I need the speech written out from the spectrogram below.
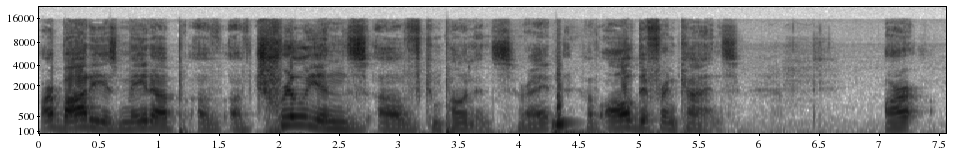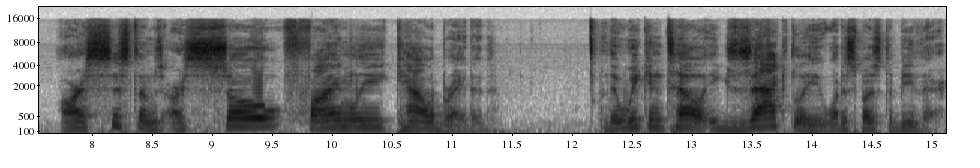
our body is made up of, of trillions of components, right? Of all different kinds. Our our systems are so finely calibrated that we can tell exactly what is supposed to be there.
